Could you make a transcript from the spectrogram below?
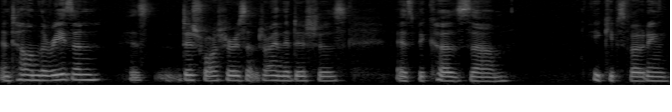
and tell him the reason his dishwasher isn't drying the dishes is because um, he keeps voting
